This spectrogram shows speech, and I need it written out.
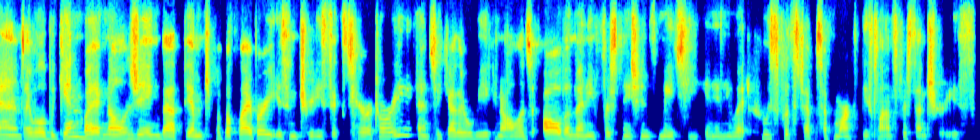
And I will begin by acknowledging that the Edmonton Public Library is in Treaty 6 territory. And together we acknowledge all the many First Nations, Métis, and Inuit whose footsteps have marked these lands for centuries.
